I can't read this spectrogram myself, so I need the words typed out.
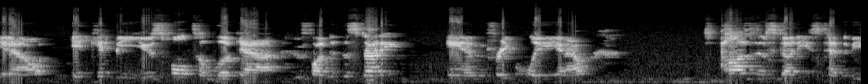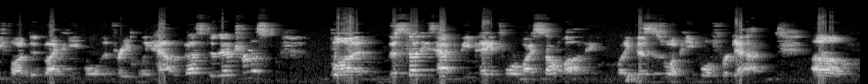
You know, it can be useful to look at who funded the study, and frequently, you know, positive studies tend to be funded by people that frequently have vested interest. But the studies have to be paid for by somebody. Like this is what people forget. Um,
